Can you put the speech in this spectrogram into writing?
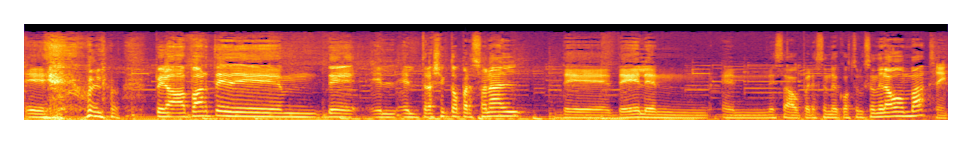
bueno, pero aparte de, el, trayecto personal de, él en, en, esa operación de construcción de la bomba, sí.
